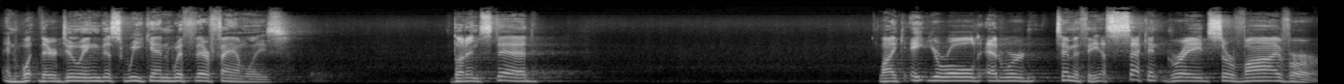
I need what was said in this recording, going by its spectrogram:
And what they're doing this weekend with their families. But instead, like eight year old Edward Timothy, a second grade survivor,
